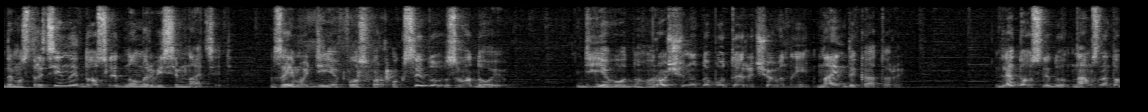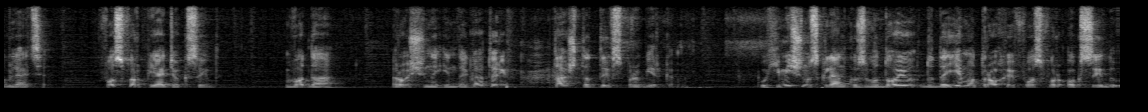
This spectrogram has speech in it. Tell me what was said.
Демонстраційний дослід номер 18. Взаємодія фосфор-оксиду з водою. Дія водного розчину добутої речовини на індикатори. Для досліду нам знадобляться фосфор 5 оксид, вода, розчини індикаторів та штатив з пробірками. У хімічну склянку з водою додаємо трохи фосфор-оксиду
